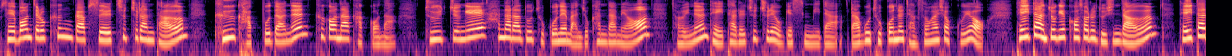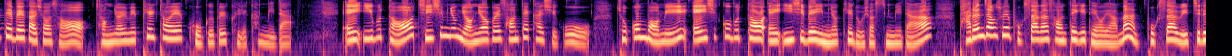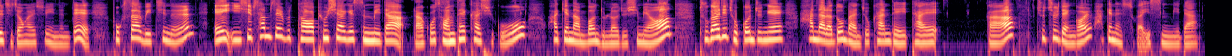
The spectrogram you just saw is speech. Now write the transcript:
세 번째로 큰 값을 추출한 다음 그 값보다는 크거나 같거나 둘 중에 하나라도 조건에 만족한다면 저희는 데이터를 추출해 오겠습니다. 라고 조건을 작성하셨고요. 데이터 안쪽에 커서를 두신 다음 데이터 탭에 가셔서 정렬 및 필터의 고급을 클릭합니다. A2부터 G16 영역을 선택하시고 조건 범위 A19부터 A20에 입력해 놓으셨습니다. 다른 장소에 복사가 선택이 되어야만 복사 위치를 지정할 수 있는데 복사 위치는 A23셀부터 표시하겠습니다. 라고 선택하시고 확인 한번 눌러주시면 두 가지 조건 중에 하나라도 만족한 데이터가 추출된 걸 확인할 수가 있습니다.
